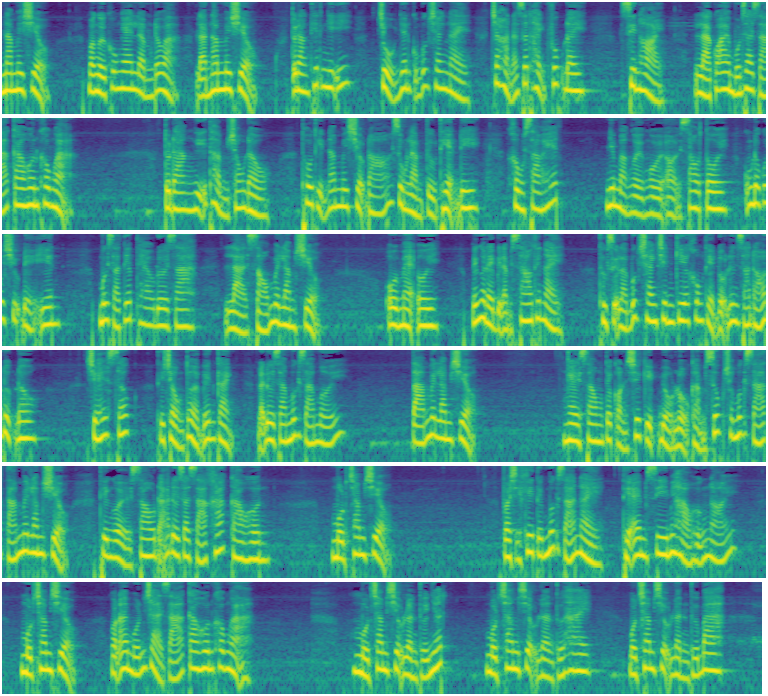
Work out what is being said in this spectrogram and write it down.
50 triệu Mọi người không nghe lầm đâu ạ, Là 50 triệu. Tôi đang thiết nghĩ, Chủ nhân của bức tranh này Chắc hẳn đã rất hạnh phúc đây. Xin hỏi là có ai muốn ra giá cao hơn không ạ? Tôi đang nghĩ thầm trong đầu. Thôi thì 50 triệu đó dùng làm từ thiện đi, Không sao hết. Nhưng mà người ngồi ở sau tôi Cũng đâu có chịu để yên. Mức giá tiếp theo đưa ra là 65 triệu. Ôi mẹ ơi, Mấy người này bị làm sao thế này? Thực sự là bức tranh trên kia không thể đội lên giá đó được đâu. Chưa hết sốc thì chồng tôi ở bên cạnh Lại đưa ra mức giá mới. 85 triệu. Nghe xong tôi còn chưa kịp biểu lộ cảm xúc cho mức giá 85 triệu, Thì người sau đã đưa ra giá khác cao hơn. 100 triệu. Và chỉ khi tới mức giá này Thì MC mới hào hứng nói 100 triệu, Còn ai muốn trả giá cao hơn không ạ? À? 100 triệu lần thứ nhất 100 triệu lần thứ hai 100 triệu lần thứ ba.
